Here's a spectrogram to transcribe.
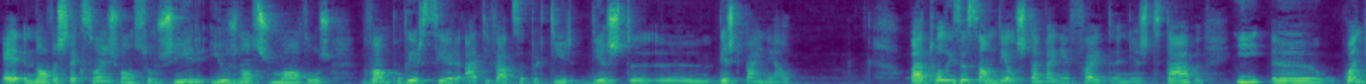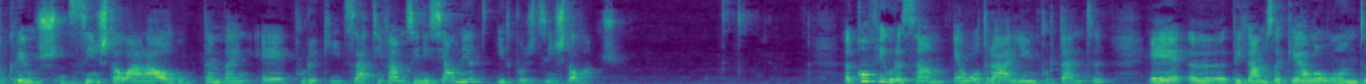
é, novas secções vão surgir e os nossos módulos vão poder ser ativados a partir deste, uh, deste painel. A atualização deles também é feita neste tab e uh, quando queremos desinstalar algo também é por aqui. Desativamos inicialmente e depois desinstalamos. A configuração é outra área importante, é, eh, digamos, aquela onde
